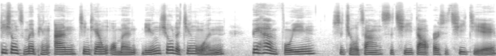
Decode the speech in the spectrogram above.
弟兄姊妹平安。今天我们灵修的经文《约翰福音》十九章十七到二十七节。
